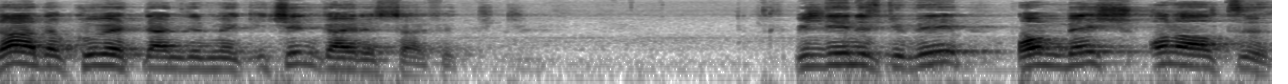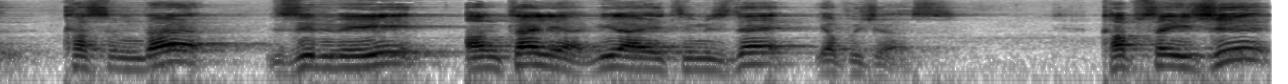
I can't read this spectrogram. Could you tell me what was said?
daha da kuvvetlendirmek için gayret sarf ettik. Bildiğiniz gibi 15-16 Kasım'da zirveyi Antalya vilayetimizde yapacağız. Kapsayıcı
